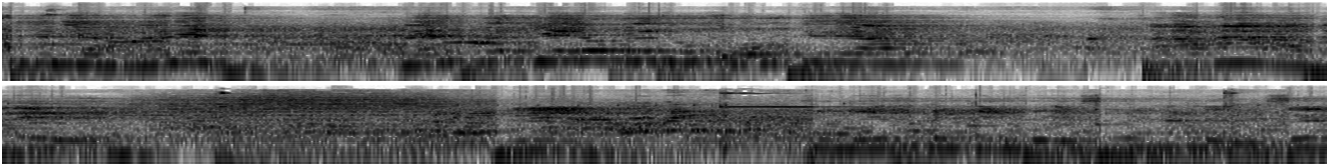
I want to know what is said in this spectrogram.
สี่เหลี่ยมนะเนี่ยไหนเมื่อกี้ยกมือสูงสูงๆสี่เหลี่ยมสารภาพมาสินี่คนนี้เขาเป็นอินฟลูเอนเซอร์ท่านหนึ่งซึ่ง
